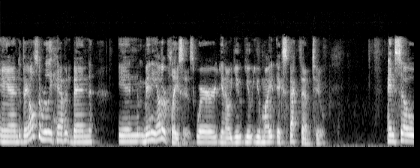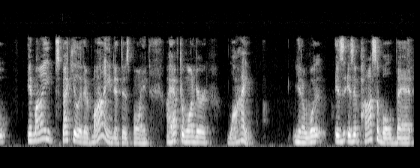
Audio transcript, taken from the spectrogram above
and they also really haven't been in many other places where you know you you, you might expect them to. And so in my speculative mind at this point i have to wonder why. You know what is is it possible that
